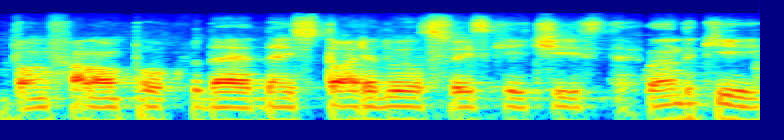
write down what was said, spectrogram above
vamos falar um pouco da, da história do Eu Sou Skatista. Quando que,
